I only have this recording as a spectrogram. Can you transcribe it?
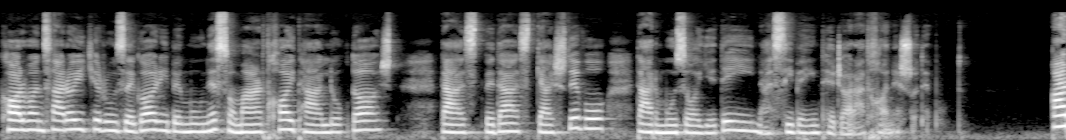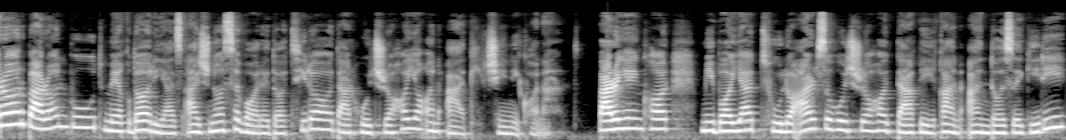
کاروانسرایی که روزگاری به مونس و مردخای تعلق داشت دست به دست گشته و در مزایدهی نصیب این تجارتخانه شده بود. قرار بران بود مقداری از اجناس وارداتی را در حجره های آن عدل چینی کنند. برای این کار می باید طول و عرض حجره ها دقیقا اندازه گیری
